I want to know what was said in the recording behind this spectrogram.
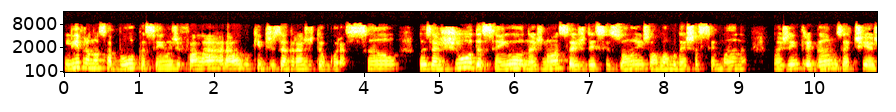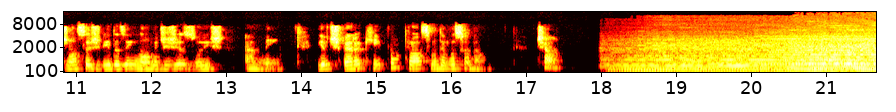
Livra a nossa boca, Senhor, de falar algo que desagrade o teu coração. Nos ajuda, Senhor, nas nossas decisões ao longo desta semana. Nós entregamos a Ti as nossas vidas em nome de Jesus. Amém. E eu te espero aqui para um próximo devocional. Tchau. Thank you.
